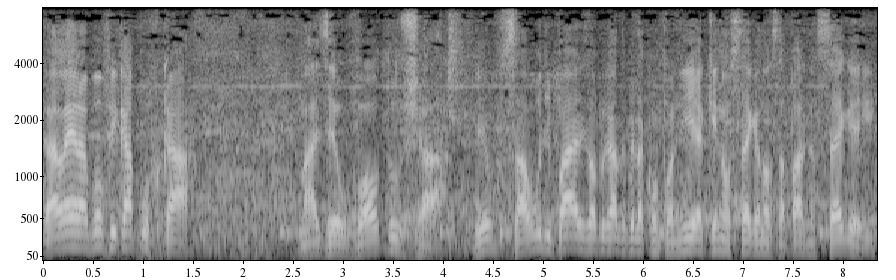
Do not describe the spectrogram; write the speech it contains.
Galera, vou ficar por cá. Mas eu volto já, viu? Saúde e paz, obrigado pela companhia. Quem não segue a nossa página, segue aí.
